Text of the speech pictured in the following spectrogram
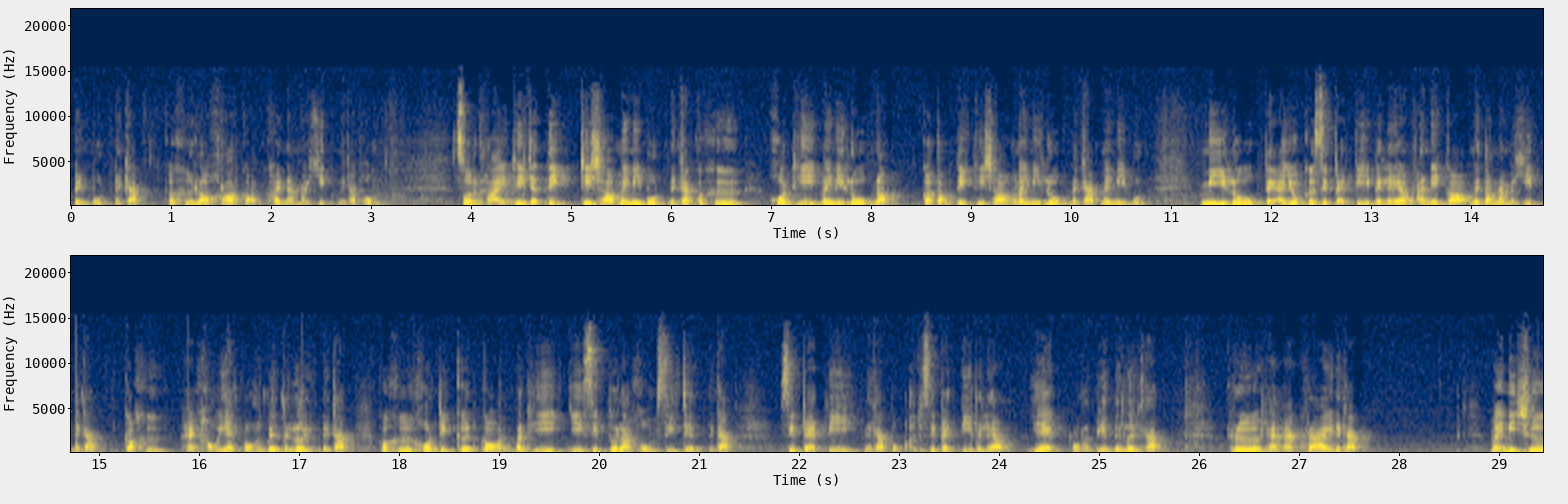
เป็นบุตรนะครับ ก็คือรอคลอดก่อนค่อยนำมาคิดนะครับผม ส่วนใครที่จะติ๊กที่ช่องไม่มีบุตรนะครับ ก็คือคนที่ไม่มีลูกเนาะ ก็ต้องติ๊กที่ช่องไม่มีลูกนะครับ ไม่มีบุตร มีลูกแต่อายุเกิน 18 ปีไปแล้ว อันนี้ก็ไม่ต้องนำมาคิดนะครับ ก็คือให้เขาแยกลงทะเบียนไปเลยนะครับ ก็คือคนที่เกิดก่อนวันที่ 20 ตุลาคม 47 นะครับ 18 ปีนะครับผมอายุ 18 ปีไปแล้ว แยกลงทะเบียนได้เลยครับ หรือถ้าหากใครนะครับไม่มีชื่อ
